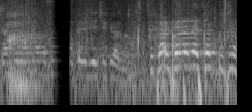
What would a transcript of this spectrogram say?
Sen de onlara seferi diye çekiver bana. Çıkarken de çek bizi.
